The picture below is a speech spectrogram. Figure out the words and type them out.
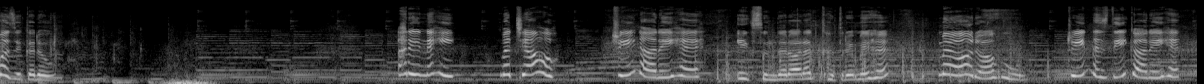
मज़े करो। अरे नहीं, बचाओ। ट्रेन आ रही है। एक सुंदर औरत खतरे में है। मैं आ रहा हूँ। ट्रेन नज़दीक आ रही है।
